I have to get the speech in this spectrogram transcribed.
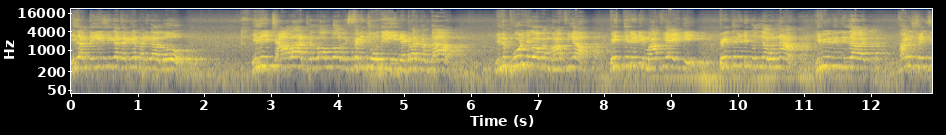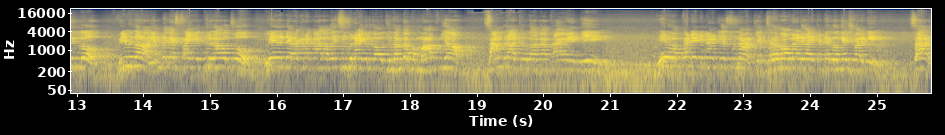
ఇది అంత ఈజీగా జరిగే పని కాదు. ఇది చాలా జిల్లాల్లో విస్తరించి ఉంది ఈ నెట్వర్క్ అంతా. ఇది పూర్తిగా ఒక మాఫియా పెద్దిరెడ్డి మాఫియా ఇది. పెద్దిరెడ్డి కింద ఉన్న ఇవి వివిధ కాన్స్టిట్యున్సీల్లో వివిధ ఎమ్మెల్యే స్థాయి వ్యక్తులు కావచ్చు లేదంటే రకరకాల వైసీపీ నాయకులు కావచ్చు ఇదంతా ఒక మాఫియా సామ్రాజ్యం లాగా తయారైంది నేను ఒక్కటే డిమాండ్ చేస్తున్నా చంద్రబాబు నాయుడు గారి కంటే లోకేష్ గారికి. సార్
